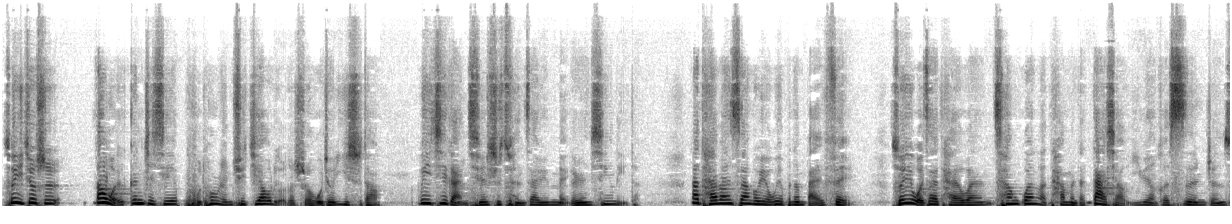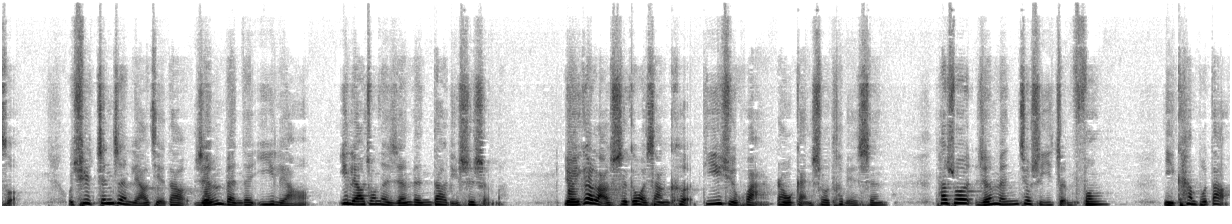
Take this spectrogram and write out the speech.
所以就是当我跟这些普通人去交流的时候，我就意识到。”危机感其实是存在于每个人心里的。那台湾三个月我也不能白费，所以我在台湾参观了他们的大小医院和私人诊所，我去真正了解到人文的医疗，医疗中的人文到底是什么。有一个老师跟我上课，第一句话让我感受特别深。他说：“人文就是一阵风，你看不到，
